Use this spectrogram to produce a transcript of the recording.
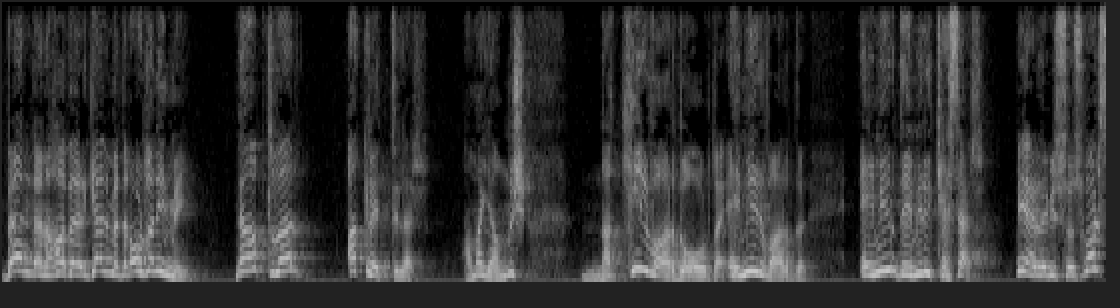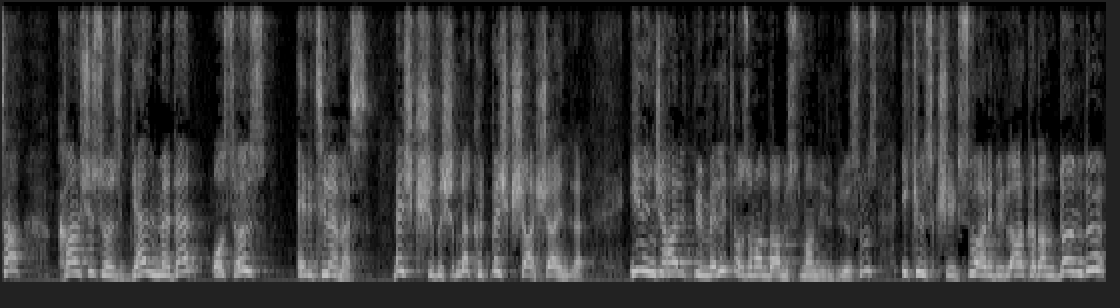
Benden haber gelmeden oradan inmeyin. Ne yaptılar? Aklettiler. Ama yanlış. Nakil vardı orada. Emir vardı. Emir demiri keser. Bir yerde bir söz varsa karşı söz gelmeden o söz eritilemez. 5 kişi dışında 45 kişi aşağı indiler. İnince Halid bin Velid o zaman daha Müslüman değil biliyorsunuz. 200 kişilik süvari birliği arkadan döndü.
